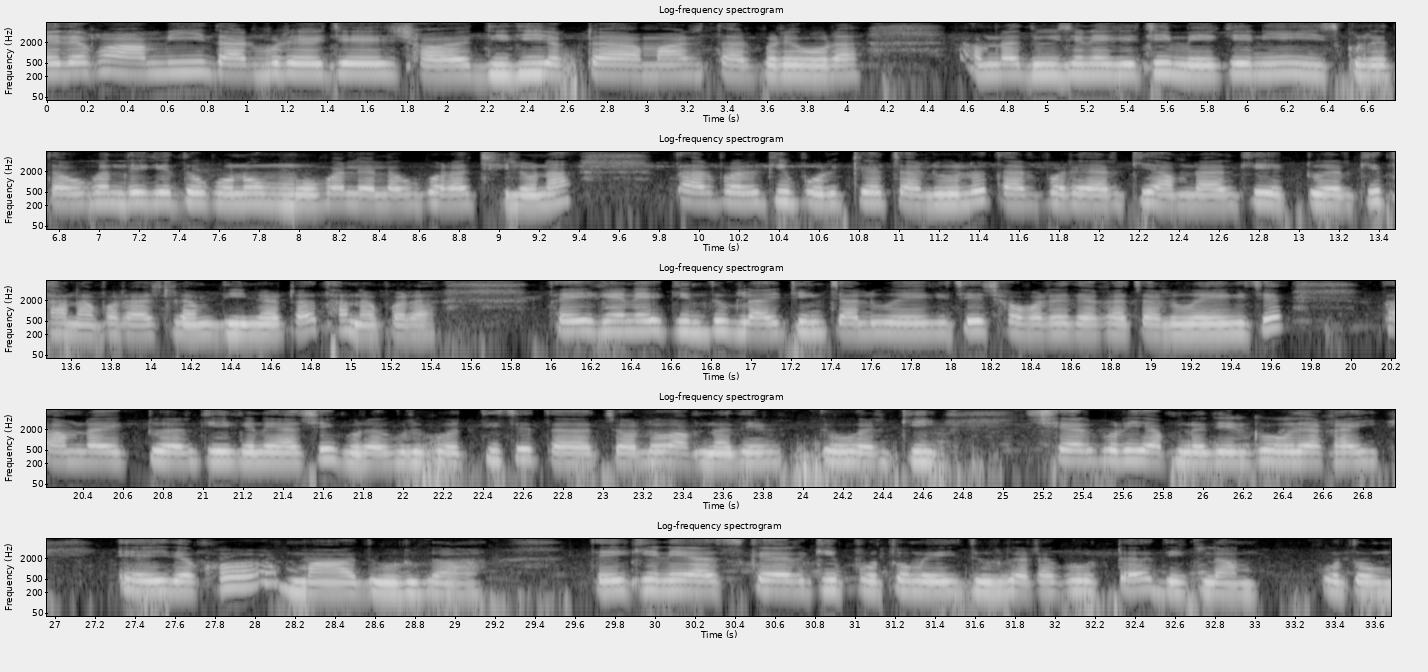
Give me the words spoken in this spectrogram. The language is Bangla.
এই দেখো, আমি তারপরে ওই যে দিদি একটা আমার, তারপরে ওরা, আমরা দুইজনে গেছি মেয়েকে নিয়ে স্কুলে। তা ওখান থেকে তো কোনো মোবাইল অ্যালাউ করা ছিল না। তারপর কি পরীক্ষা চালু হলো, তারপরে আর কি আমরা আর কি একটু আর কি থানাপাড়া আসলাম, দিনাটা থানাপাড়া। তাই এখানে কিন্তু লাইটিং চালু হয়ে গেছে, সবারই দেখা চালু হয়ে গেছে। তা আমরা একটু আর কি এখানে আসি, ঘোরাঘুরি করতেছে। তা চলো আপনাদের তো আর কি শেয়ার করি, আপনাদেরকেও দেখাই। এই দেখো মা দুর্গা। তো এইখানে আজকে আর কি প্রথম এই দুর্গা ঠাকুরটা দেখলাম। প্রথম।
